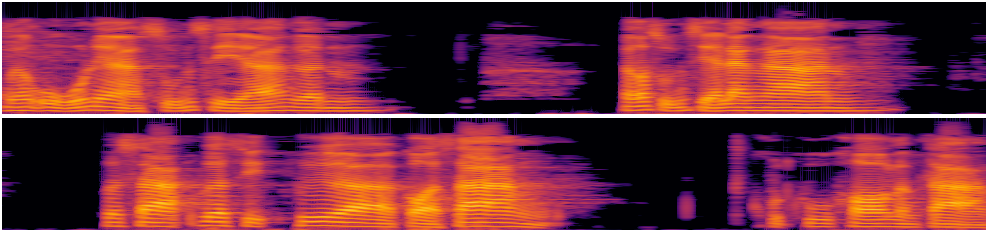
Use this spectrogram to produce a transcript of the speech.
เมืองอูเนี่ย สูญเสียเงิน แล้วก็สูญเสียแรงงาน เพื่อสร้างเพื่อสิเพื่อก่อสร้าง ขุดคูคลองต่าง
